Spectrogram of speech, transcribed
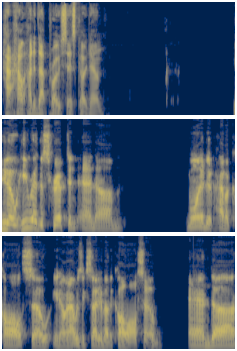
How how how did that process go down? You know, he read the script and and um, wanted to have a call. So you know, and I was excited about the call also. And uh,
